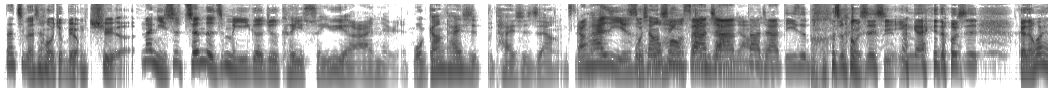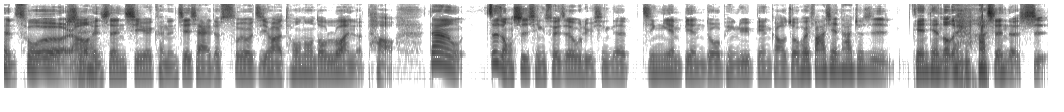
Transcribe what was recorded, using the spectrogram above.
那基本上我就不用去了。那你是真的这么一个就可以随遇而安的人？我刚开始不太是这样子，刚开始也是。我相信大家大家第一次碰到这种事情，应该都是可能会很错愕，然后很生气，因为可能接下来的所有计划通通都乱了套。但这种事情随着我旅行的经验变多，频率变高之后，会发现它就是天天都在发生的事，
